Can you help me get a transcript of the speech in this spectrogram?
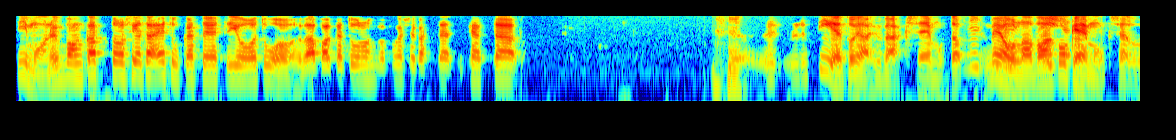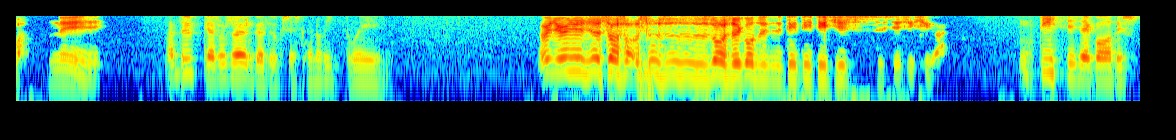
Timo nyt vaan kattoo sieltä etukäteen, että joo, tuo on hyvä paikka, tuo on hyvä paikka, se käyttää, käyttää tietoja hyväkseen, mutta me ollaan vaan kokemuksella. Niin. Mä tykkään sun sönkötyksestä, no vittu ei. Se on se, se, se on se, kun ti- ti- ti- ti- ti- si- si- si- si- Tissisekoitus.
